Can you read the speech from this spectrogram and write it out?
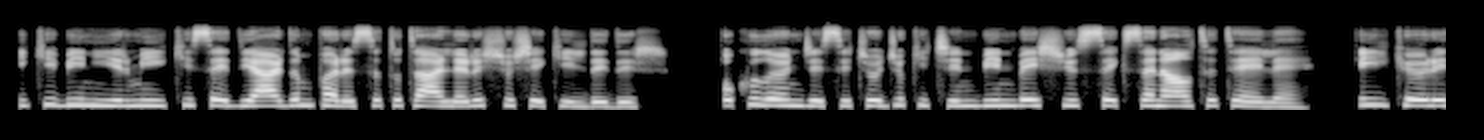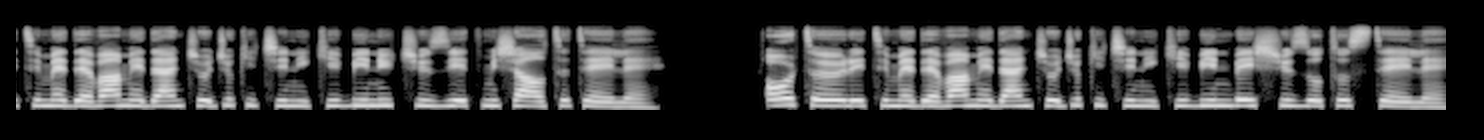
2022 SED yardım parası tutarları şu şekildedir. Okul öncesi çocuk için 1586 TL. İlk öğretime devam eden çocuk için 2376 TL. Orta öğretime devam eden çocuk için 2530 TL.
